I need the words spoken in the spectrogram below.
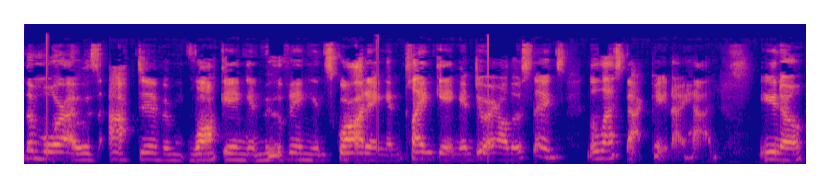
the more I was active and walking and moving and squatting and planking and doing all those things, the less back pain I had, you know?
